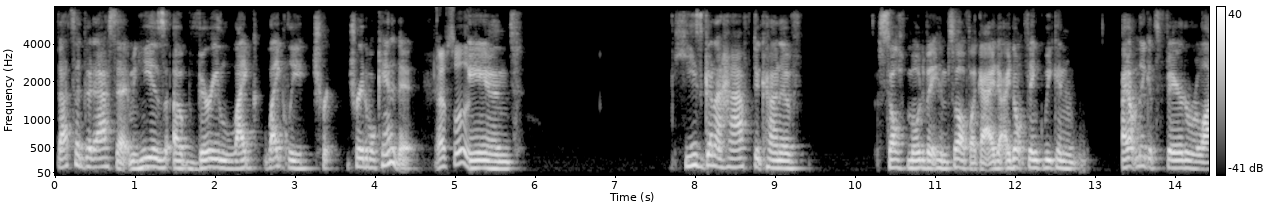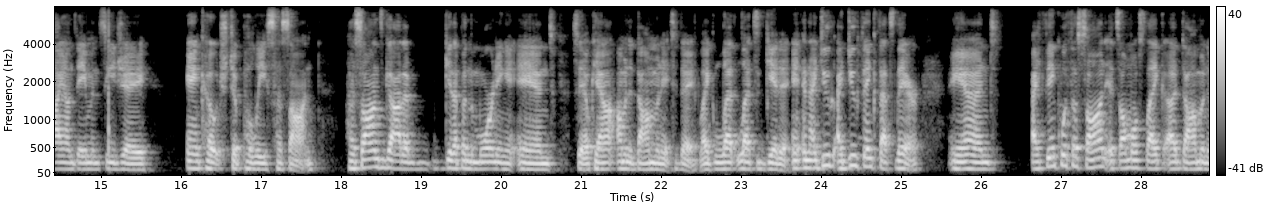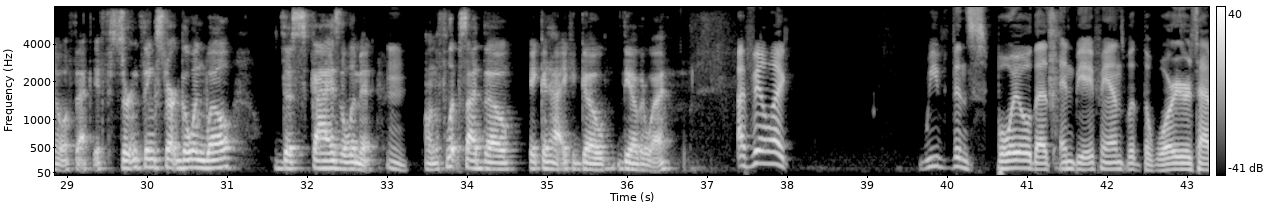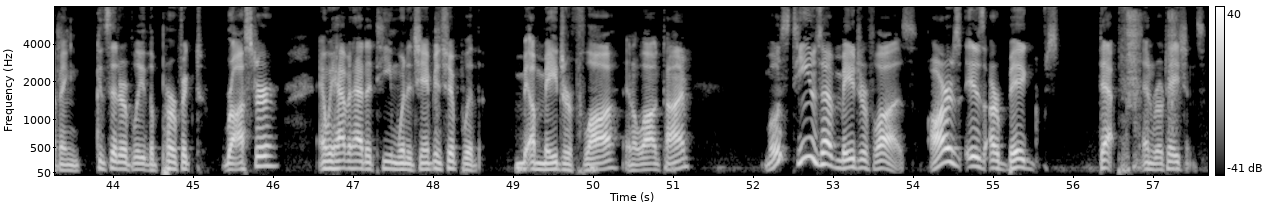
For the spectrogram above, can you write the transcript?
that's a good asset. I mean, he is a very like likely tra- tradable candidate, Absolutely. and he's gonna have to kind of self motivate himself. Like I, I don't think we can. I don't think it's fair to rely on Dame and CJ and coach to police Hassan. Hassan's got to get up in the morning and say, okay, I'm going to dominate today. Like let let's get it. And, and I do I do think that's there. And I think with Hassan, it's almost like a domino effect. If certain things start going well, the sky is the limit. Mm. On the flip side, though, it could ha- it could go the other way. I feel like we've been spoiled as NBA fans with the Warriors having considerably the perfect roster, and we haven't had a team win a championship with a major flaw in a long time. Most teams have major flaws. Ours is our big depth and rotations.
